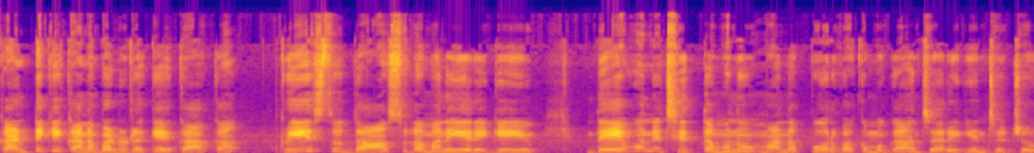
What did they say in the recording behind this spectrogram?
కంటికి కనబడుటకే కాక క్రీస్తు దాసులమని ఎరిగి దేవుని చిత్తమును మనపూర్వకముగా జరిగించుచు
